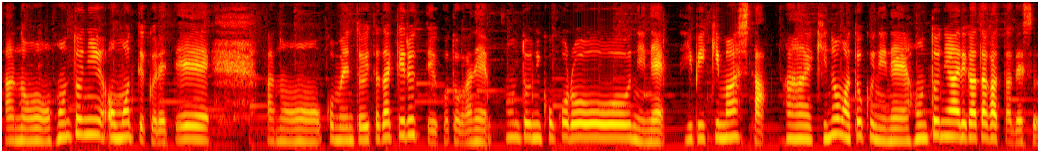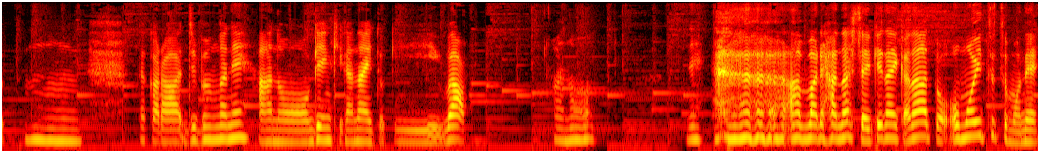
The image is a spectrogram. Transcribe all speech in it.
あの、本当に思ってくれて、あの、コメントいただけるっていうことがね、本当に心にね、響きました。はい。昨日は特にね、本当にありがたかったです。うん。だから自分がね、あの、元気がない時は、あの、ね、あんまり話しちゃいけないかなと思いつつもね、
